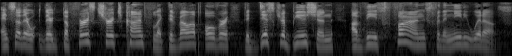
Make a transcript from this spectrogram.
and so the first church conflict developed over the distribution of these funds for the needy widows.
